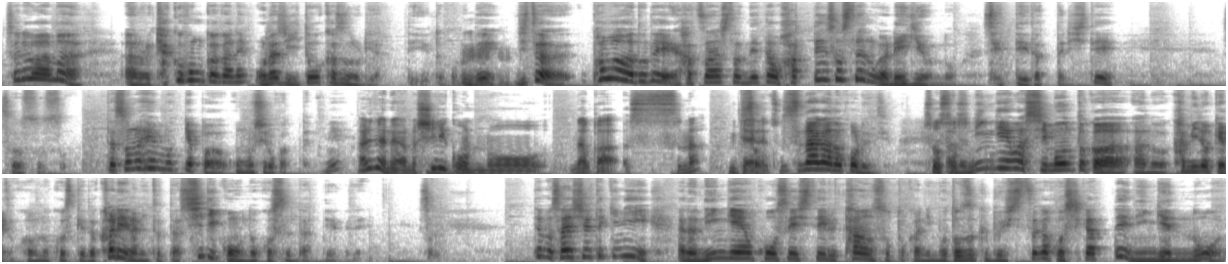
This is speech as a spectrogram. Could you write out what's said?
それはまああの脚本家がね同じ伊藤和則だっていうところで、実はパワードで発案したネタを発展させたのがレギオンの設定だったりしてそうそうそうでその辺もやっぱ面白かったりね。あれだよねあのシリコンのなんか砂？みたいなやつ？砂が残るんですよ。そうそう人間は指紋とかあの髪の毛とかを残すけど彼らにとってはシリコンを残すんだっていうねでも最終的にあの人間を構成している炭素とかに基づく物質が欲しがって人間のを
